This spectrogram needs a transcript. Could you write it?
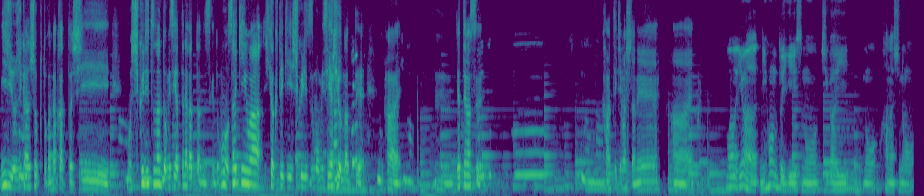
24時間ショップとかなかったし、もう祝日なんてお店やってなかったんですけども、最近は比較的祝日もお店やるようになって、はい今うん、やってます。うんそうなんだ。変わってきましたね。はい。まあ、今、日本とイギリスの違いの話の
